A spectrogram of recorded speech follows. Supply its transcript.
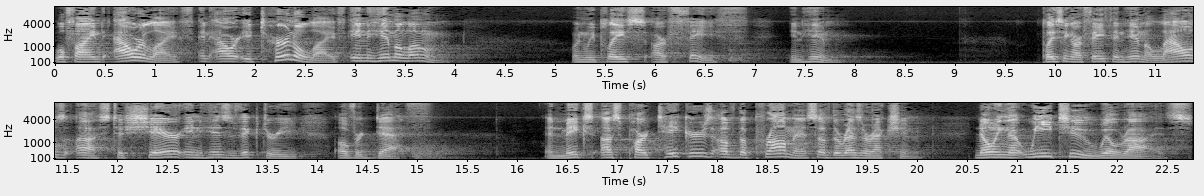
will find our life and our eternal life in him alone when we place our faith in him. Placing our faith in Him allows us to share in His victory over death and makes us partakers of the promise of the resurrection, knowing that we too will rise.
